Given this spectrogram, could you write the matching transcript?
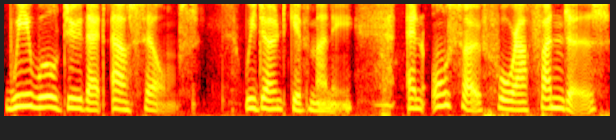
we will do that ourselves. We don't give money. And also for our funders,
